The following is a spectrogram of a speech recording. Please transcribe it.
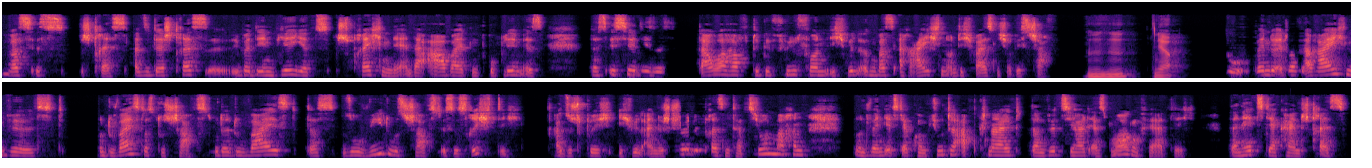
was ist Stress? Also der Stress, äh, über den wir jetzt sprechen, der in der Arbeit ein Problem ist, das ist ja dieses dauerhafte Gefühl von, ich will irgendwas erreichen und ich weiß nicht, ob ich es schaffe. Mhm. Ja. So, wenn du etwas erreichen willst, und du weißt, dass du es schaffst oder du weißt, dass so wie du es schaffst, ist es richtig. Also sprich, ich will eine schöne Präsentation machen und wenn jetzt der Computer abknallt, dann wird sie halt erst morgen fertig. Dann hättest du ja keinen Stress.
